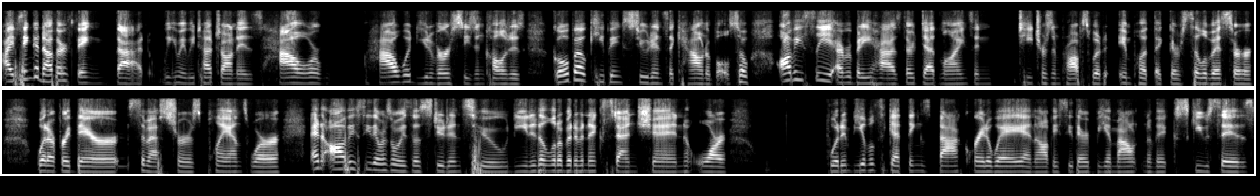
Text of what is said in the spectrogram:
I think another thing that we can maybe touch on is how or how would universities and colleges go about keeping students accountable? So obviously everybody has their deadlines and teachers and profs would input like their syllabus or whatever their semester's plans were. And obviously there was always those students who needed a little bit of an extension or wouldn't be able to get things back right away and obviously there'd be a mountain of excuses.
